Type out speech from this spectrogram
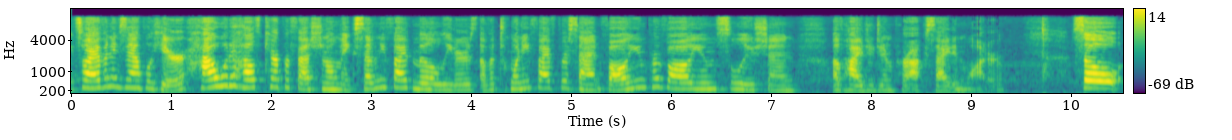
right, so I have an example here. How would a healthcare professional make 75 milliliters of a 25% volume per volume solution of hydrogen peroxide in water? So,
